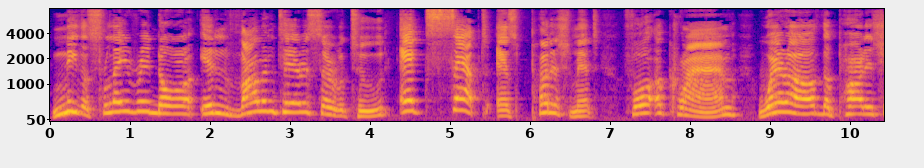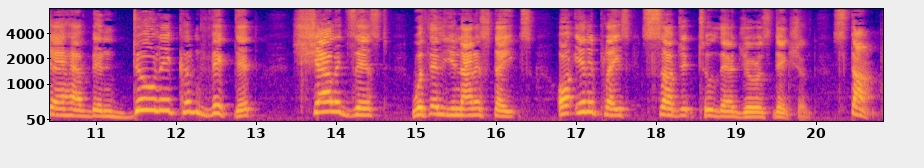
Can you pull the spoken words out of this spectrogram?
Neither slavery nor involuntary servitude, except as punishment for a crime whereof the party shall have been duly convicted, shall exist within the United States or any place subject to their jurisdiction. Stop.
